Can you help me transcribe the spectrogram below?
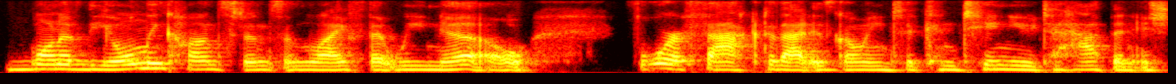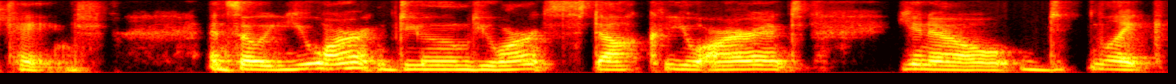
One of the only constants in life that we know for a fact that is going to continue to happen is change. And so you aren't doomed, you aren't stuck, you aren't, you know, d- like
